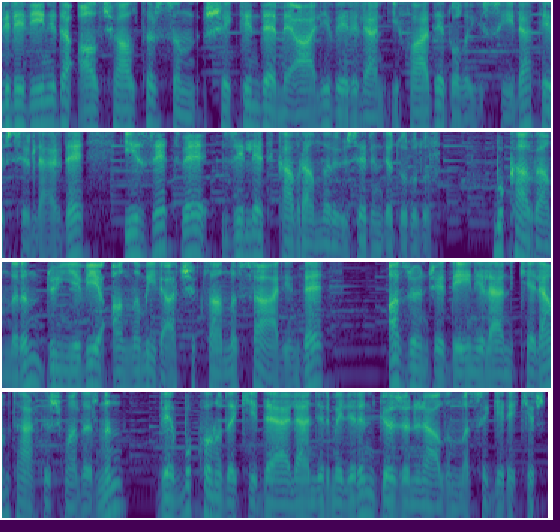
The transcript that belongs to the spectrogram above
dilediğini de alçaltırsın şeklinde meali verilen ifade dolayısıyla tefsirlerde izzet ve zillet kavramları üzerinde durulur. Bu kavramların dünyevi anlamıyla açıklanması halinde az önce değinilen kelam tartışmalarının ve bu konudaki değerlendirmelerin göz önüne alınması gerekir.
